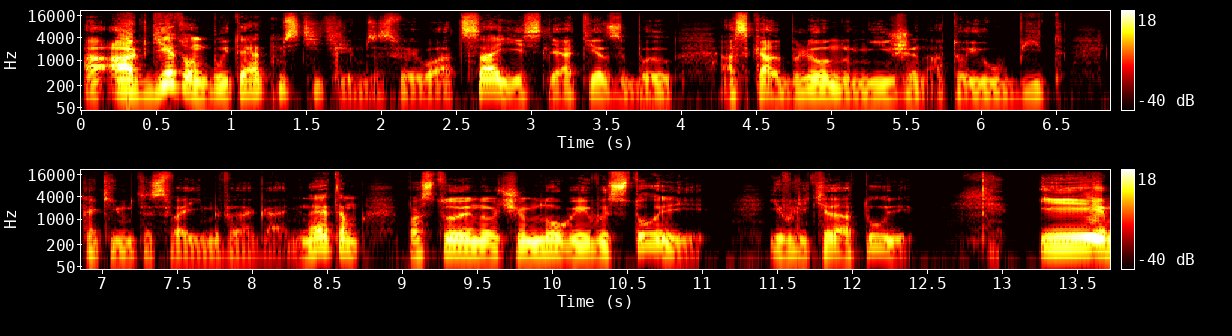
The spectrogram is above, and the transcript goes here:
А, а где-то он будет и отмстителем за своего отца, если отец был оскорблен, унижен, а то и убит какими-то своими врагами. На этом построено очень много и в истории, и в литературе. И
